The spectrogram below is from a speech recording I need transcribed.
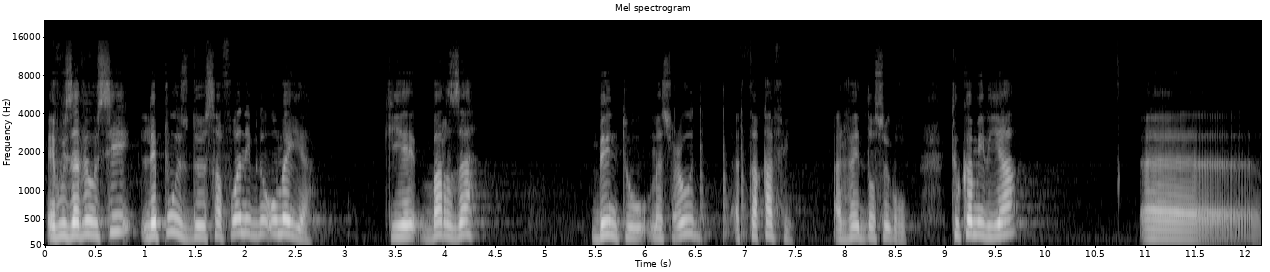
Et vous avez aussi l'épouse de Safwan ibn Umayya, qui est Barza bintu Mas'ud al-Thaqafi. Elle va être dans ce groupe. Tout comme il y a euh,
